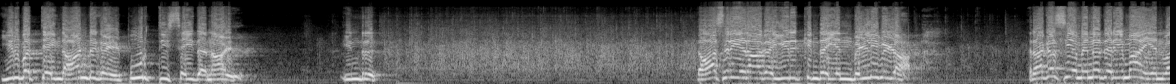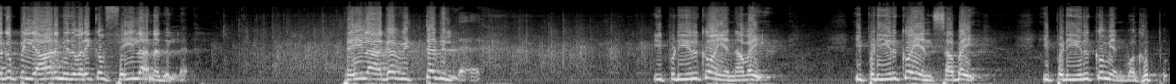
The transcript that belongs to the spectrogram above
இருபத்தி ஐந்து ஆண்டுகள் பூர்த்தி செய்த நாள் இன்று. இந்த ஆசிரியராக இருக்கின்ற என் வெள்ளி விழா. ரகசியம் என்ன தெரியுமா? என் வகுப்பில் யாரும் இதுவரைக்கும் ஃபெயில் ஆனதில்லை. ஃபெயிலாக விட்டதில்லை. இப்படி இருக்கும் என் அவை. இப்படி இருக்கும் என் சபை. இப்படி இருக்கும் என் வகுப்பு.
